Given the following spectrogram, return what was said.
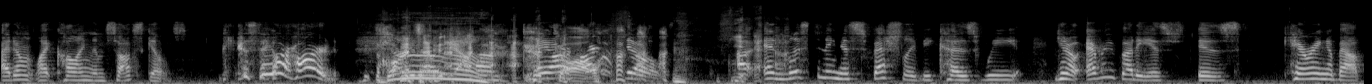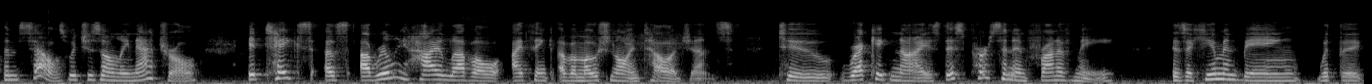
I don't like calling them soft skills because they are hard. hard Um, they are call. hard skills. uh, and listening especially because we you know everybody is is caring about themselves which is only natural it takes us a really high level i think of emotional intelligence to recognize this person in front of me is a human being with the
